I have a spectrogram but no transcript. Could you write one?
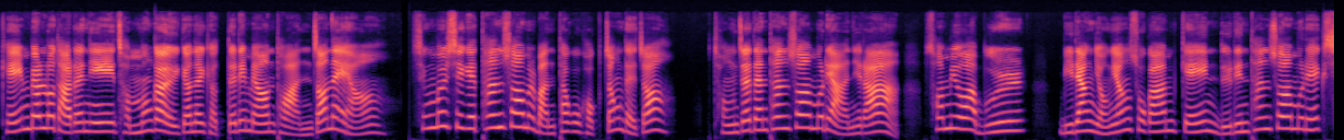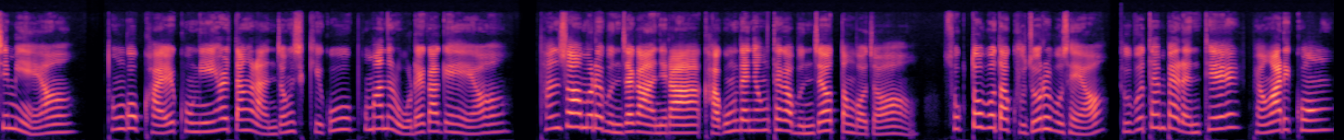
개인별로 다르니 전문가 의견을 곁들이면 더 안전해요. 식물식에 탄수화물 많다고 걱정되죠? 정제된 탄수화물이 아니라 섬유와 물, 미량 영양소가 함께인 느린 탄수화물이 핵심이에요. 통곡 과일콩이 혈당을 안정시키고 포만을 오래가게 해요. 탄수화물의 문제가 아니라 가공된 형태가 문제였던 거죠. 속도보다 구조를 보세요. 두부, 템페, 렌틸, 병아리콩,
